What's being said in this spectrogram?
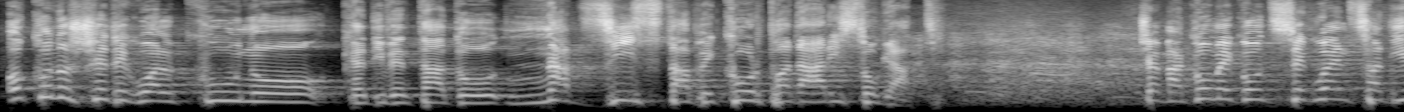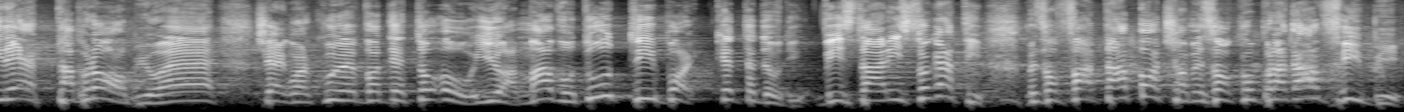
O conoscete qualcuno che è diventato nazista per colpa da Aristogatti? Cioè, ma come conseguenza diretta proprio, eh? Cioè, qualcuno che vi ha detto, oh, io amavo tutti, poi, che te devo dire? Vista Aristogatti, mi sono fatta la boccia, mi sono comprata anfibi.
